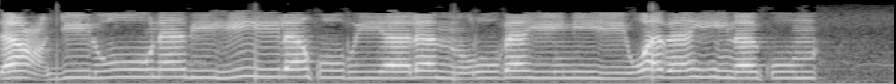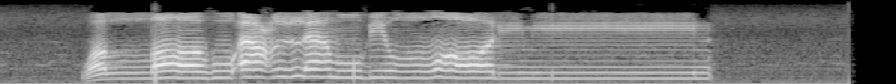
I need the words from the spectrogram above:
تستعجلون به لقضي الأمر بيني وبينكم والله أعلم بالظالمين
